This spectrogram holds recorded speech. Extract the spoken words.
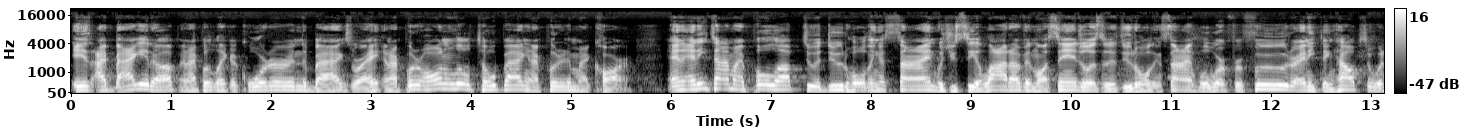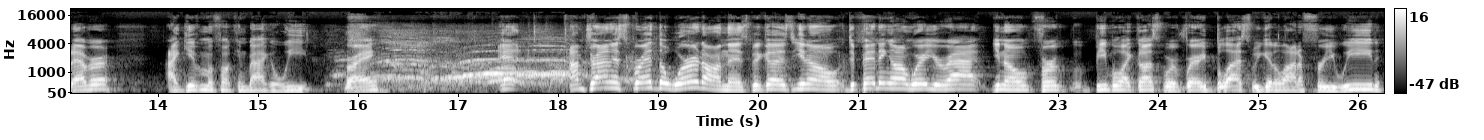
is I bag it up and I put like a quarter in the bags right? And I put it all in a little tote bag and I put it in my car. And anytime I pull up to a dude holding a sign, which you see a lot of in Los Angeles, a dude holding a sign, will work for food or anything helps or whatever, I give him a fucking bag of weed, right? And I'm trying to spread the word on this because, you know, depending on where you're at, you know, for people like us, we're very blessed. We get a lot of free weed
